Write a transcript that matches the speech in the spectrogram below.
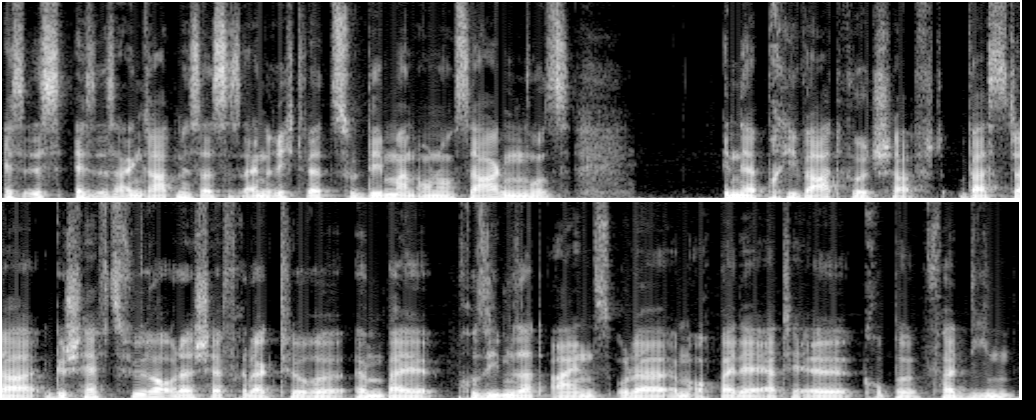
Es ist, es ist ein Gradmesser, es ist ein Richtwert, zu dem man auch noch sagen muss, in der Privatwirtschaft, was da Geschäftsführer oder Chefredakteure ähm, bei Pro7 Sat1 oder ähm, auch bei der RTL-Gruppe verdienen,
